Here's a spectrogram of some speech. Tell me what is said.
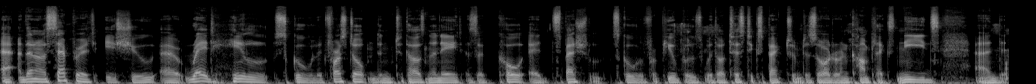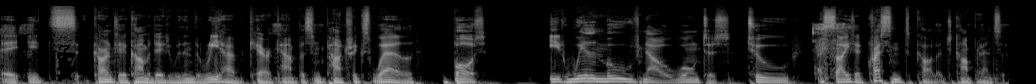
Uh, and then on a separate issue, uh, Red Hill School. It first opened in 2008 as a co-ed special school for pupils with autistic spectrum disorder and complex needs, and uh, it's currently accommodated within the rehab care campus in Patrickswell. But it will move now, won't it, to a site at Crescent College Comprehensive?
